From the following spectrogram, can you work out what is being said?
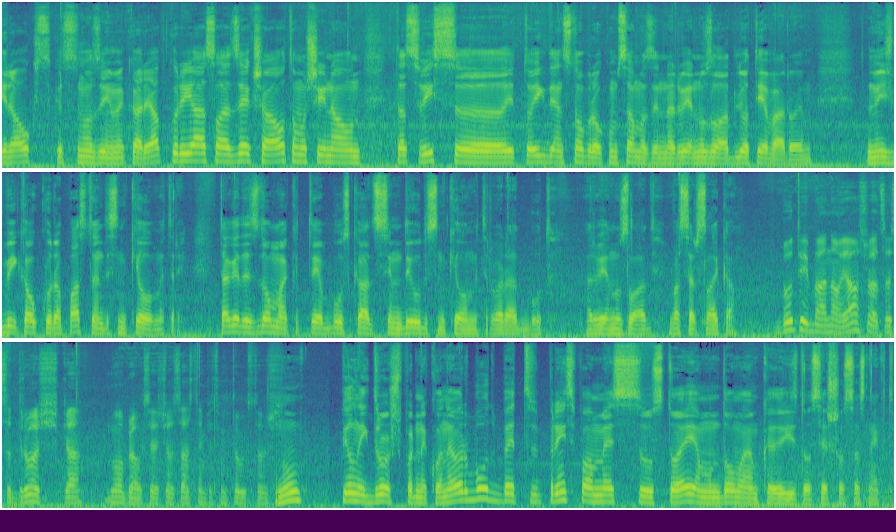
ir augsts, kas nozīmē, ka arī apkuri jāslēdz iekšā automašīnā, un tas viss to ikdienas nobraukumu samazina ar vienu uzlādi ļoti ievērojami. Viņš bija kaut kur ap 80 km. Tagad es domāju, ka tie būs kādi 120 km varētu būt ar vienu uzlādi vasaras laikā. Būtībā nav jāuztrauc, esat droši, ka nobrauksiet šos 18,000. Nu, pilnīgi droši par neko nevar būt, bet principā mēs uz to ejam un domājam, ka izdosies šo sasniegt.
